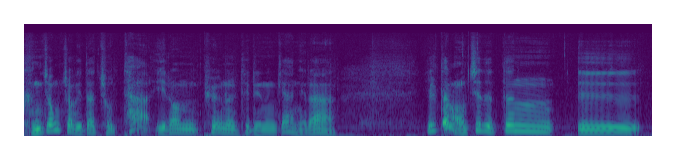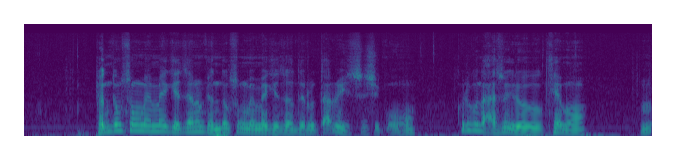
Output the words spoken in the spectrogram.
긍정적이다, 좋다 이런 표현을 드리는 게 아니라 일단 어찌 됐든 그 변동성 매매 계좌는 변동성 매매 계좌대로 따로 있으시고 그리고 나서 이렇게 뭐 음?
